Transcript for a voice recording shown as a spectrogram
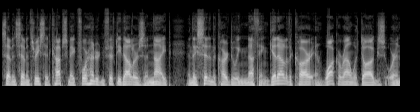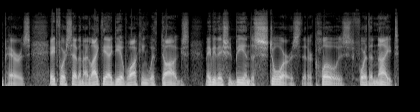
773 said cops make $450 a night and they sit in the car doing nothing. Get out of the car and walk around with dogs or in pairs. 847 I like the idea of walking with dogs. Maybe they should be in the stores that are closed for the night.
